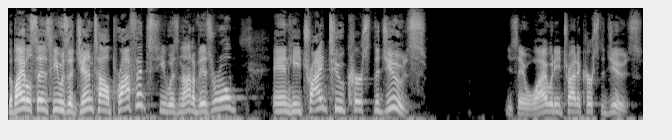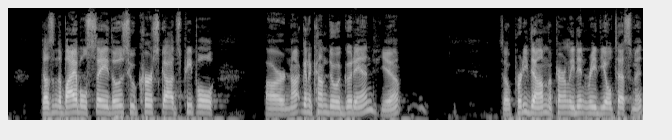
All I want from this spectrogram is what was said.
The Bible says he was a Gentile prophet, he was not of Israel, and he tried to curse the Jews. You say, well, why would he try to curse the Jews? Doesn't the Bible say those who curse God's people are not going to come to a good end. Yeah. So pretty dumb. Apparently didn't read the Old Testament.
